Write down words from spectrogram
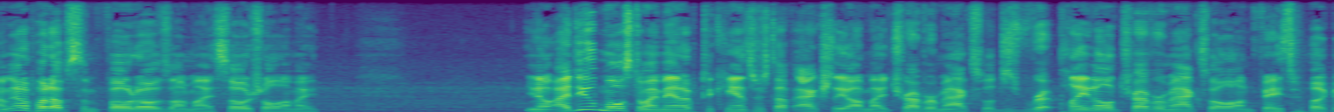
I'm going to put up some photos on my social, on my. You know, I do most of my man up to cancer stuff actually on my Trevor Maxwell, just rip, plain old Trevor Maxwell on Facebook.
